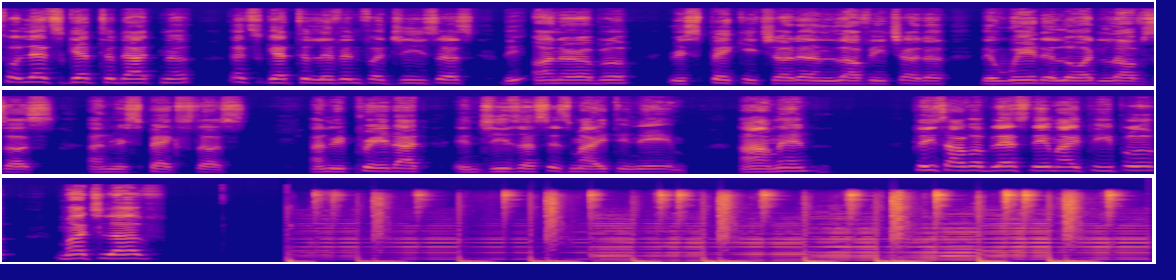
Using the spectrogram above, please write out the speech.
So let's get to that now. Let's get to living for Jesus, be honorable, respect each other, and love each other the way the Lord loves us and respects us. And we pray that in Jesus' mighty name. Amen. Please have a blessed day, my people. Much love. Thank you.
